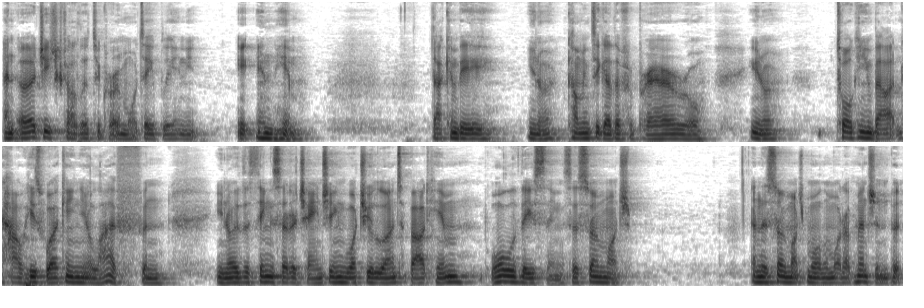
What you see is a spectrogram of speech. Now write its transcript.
and urge each other to grow more deeply in, in Him. That can be, you know, coming together for prayer or, you know, talking about how He's working in your life and, you know, the things that are changing, what you learnt about Him, all of these things. There's so much. And there's so much more than what I've mentioned. But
